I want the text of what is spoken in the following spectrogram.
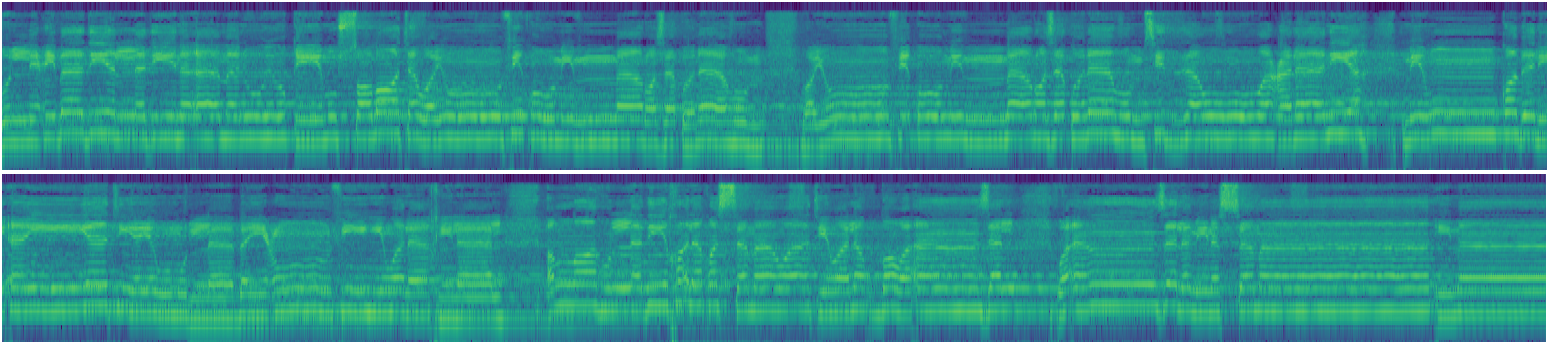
قل لعبادي الذين آمنوا يقيموا الصلاة وينفقوا مما رزقناهم وينفقوا مما رزقناهم سرا وعلانية من قبل أن يأتي يوم لا بيع فيه ولا خلال الله الذي خلق السماوات والأرض وأنزل, وأنزل من السماء ماء.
